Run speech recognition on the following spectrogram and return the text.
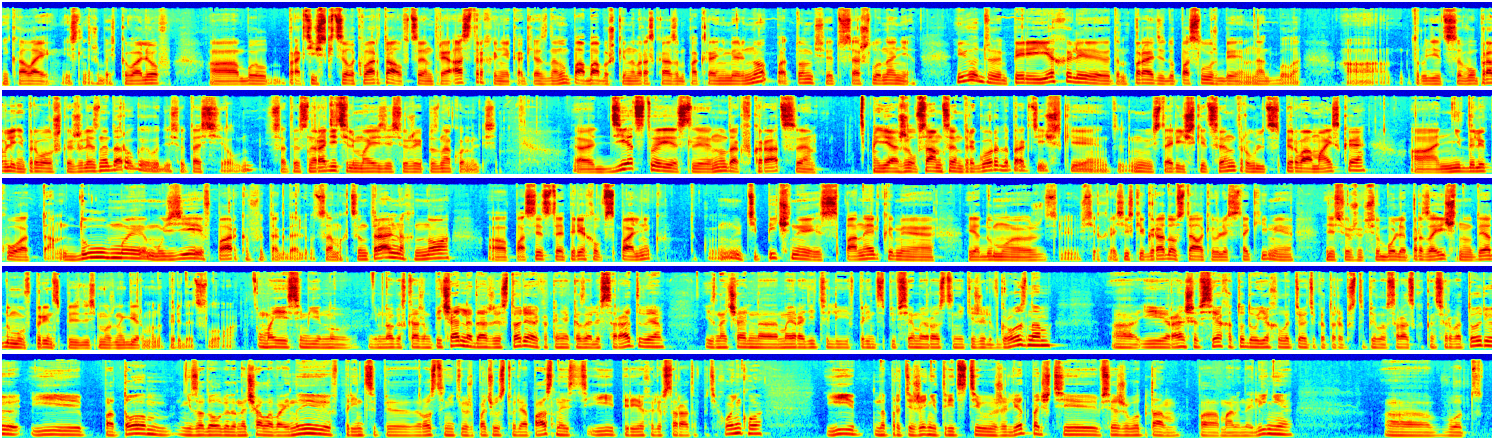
Николай, если не ошибаюсь, Ковалев, а, был практически целый квартал в центре Астрахани, как я знаю, ну, по бабушкиным рассказам, по крайней мере, но потом все это сошло на нет. И вот переехали, там, прадеду по службе надо было а, трудиться в управлении Приволжской железной дорогой, вот здесь вот осел. Ну, соответственно, родители мои здесь уже и познакомились. А, детство, если, ну так, вкратце, я жил в самом центре города практически, ну, исторический центр, улица Первомайская, недалеко от там, Думы, музеев, парков и так далее, вот самых центральных, но а, впоследствии я переехал в спальник, такой, ну, типичный, с панельками. Я думаю, жители всех российских городов сталкивались с такими. Здесь уже все более прозаично. Да я думаю, в принципе, здесь можно Герману передать слово. У моей семьи, ну, немного, скажем, печальная даже история, как они оказались в Саратове. Изначально мои родители и, в принципе, все мои родственники жили в Грозном. А, и раньше всех оттуда уехала тетя, которая поступила в Саратскую консерваторию. И потом, незадолго до начала войны, в принципе, родственники уже почувствовали опасность и переехали в Саратов потихоньку. И на протяжении 30 уже лет почти все живут там, по маминой линии. А, вот.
